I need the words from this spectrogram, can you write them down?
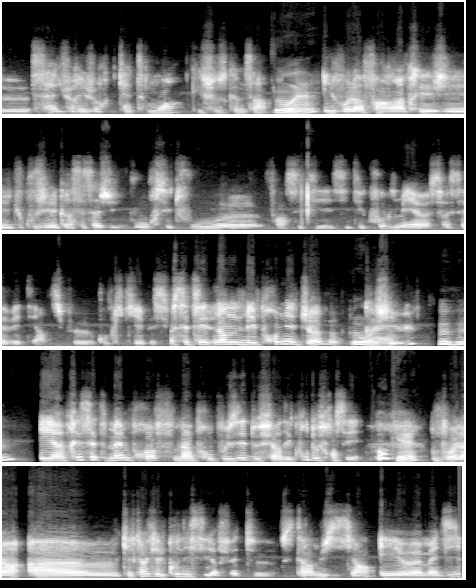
de. Ça a duré genre 4 mois, quelque chose comme ça. Ouais. Et voilà, enfin après j'ai du coup j'ai grâce à ça j'ai une bourse et tout. Enfin c'était c'était cool, mais c'est vrai que ça avait été un petit peu compliqué parce que c'était l'un de mes premiers jobs que j'ai eu. Mhm. Et après cette même prof m'a proposé de faire des cours de français. Ok. Voilà à euh, quelqu'un qu'elle connaissait en fait. euh, C'était un musicien et euh, elle m'a dit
